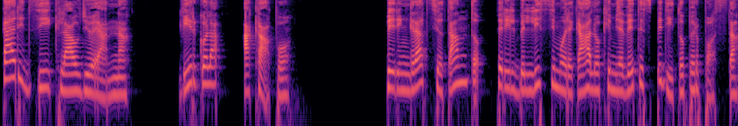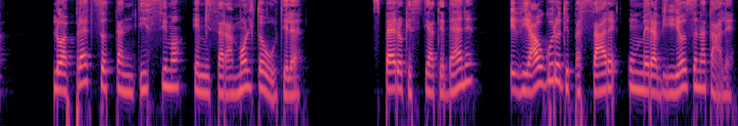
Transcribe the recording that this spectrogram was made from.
Cari zii Claudio e Anna, virgola a capo. Vi ringrazio tanto per il bellissimo regalo che mi avete spedito per posta. Lo apprezzo tantissimo e mi sarà molto utile. Spero che stiate bene e vi auguro di passare un meraviglioso Natale.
